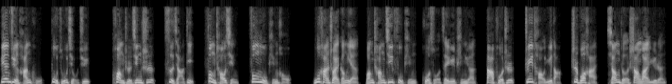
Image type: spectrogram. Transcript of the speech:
边郡寒苦，不足久居。况至京师，赐甲第，奉朝请，封穆平侯。吴汉帅耿弇、王长基复平，或所贼于平原，大破之，追讨于党，至渤海，降者上万余人。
